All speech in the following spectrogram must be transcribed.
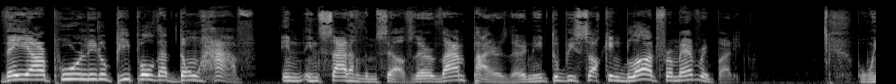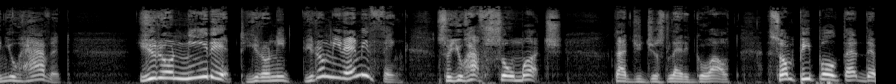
They are poor little people that don't have in, inside of themselves. They're vampires. They need to be sucking blood from everybody. But when you have it, you don't need it. You don't need you don't need anything. So you have so much that you just let it go out. Some people that the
